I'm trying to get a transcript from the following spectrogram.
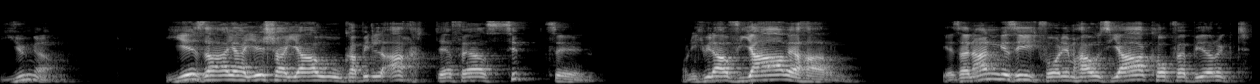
Jüngern. Jesaja, Jeschajahu, Kapitel 8, der Vers 17. Und ich will auf Jahwe harren der sein Angesicht vor dem Haus Jakob verbirgt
